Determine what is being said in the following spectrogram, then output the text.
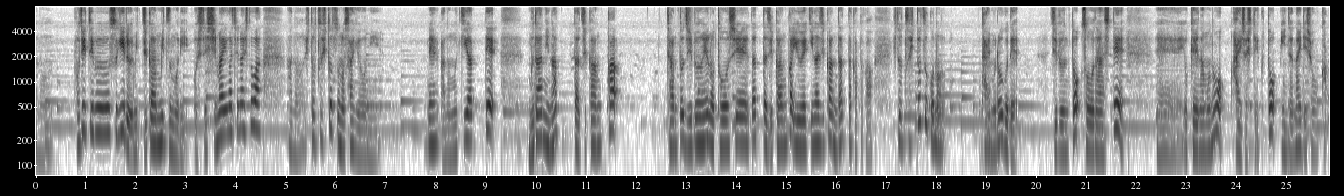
あのポジティブすぎる時間見積もりをしてしまいがちな人はあの一つ一つの作業にねあの向き合って無駄になった時間かちゃんと自分への投資だった時間か有益な時間だったかとか一つ一つこのタイムログで自分と相談して、えー、余計なものを排除していくといいんじゃないでしょうか。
